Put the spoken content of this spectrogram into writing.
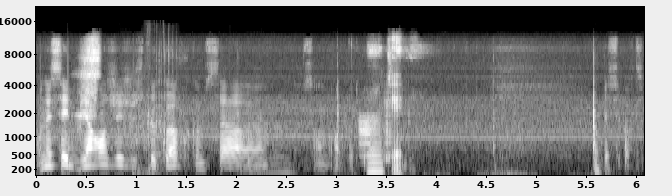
On essaye de bien ranger juste le coffre, comme ça, euh, ça on va pas trop. Ok. Et c'est parti.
